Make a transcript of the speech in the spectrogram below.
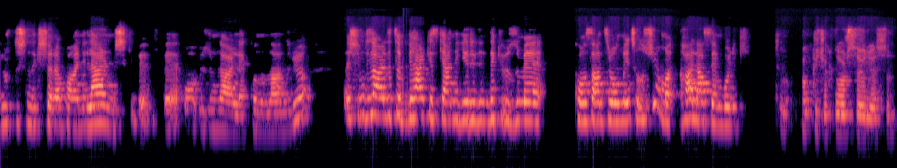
yurt dışındaki şaraphanelermiş gibi ve o üzümlerle konumlandırıyor. E şimdilerde tabii herkes kendi yerelindeki üzüme konsantre olmaya çalışıyor ama hala sembolik. Çok, çok küçük doğru söylüyorsun.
